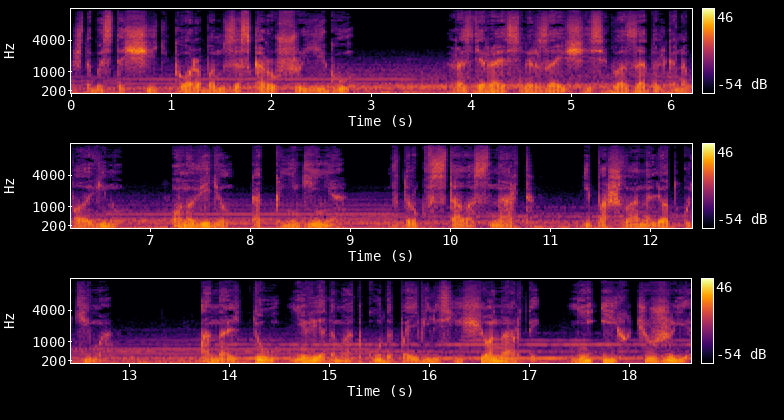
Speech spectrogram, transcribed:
чтобы стащить коробом заскорузшую ягу. Раздирая смерзающиеся глаза только наполовину, он увидел, как княгиня вдруг встала с нарт и пошла на лед Кутима. А на льду неведомо откуда появились еще нарты, не их, чужие.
